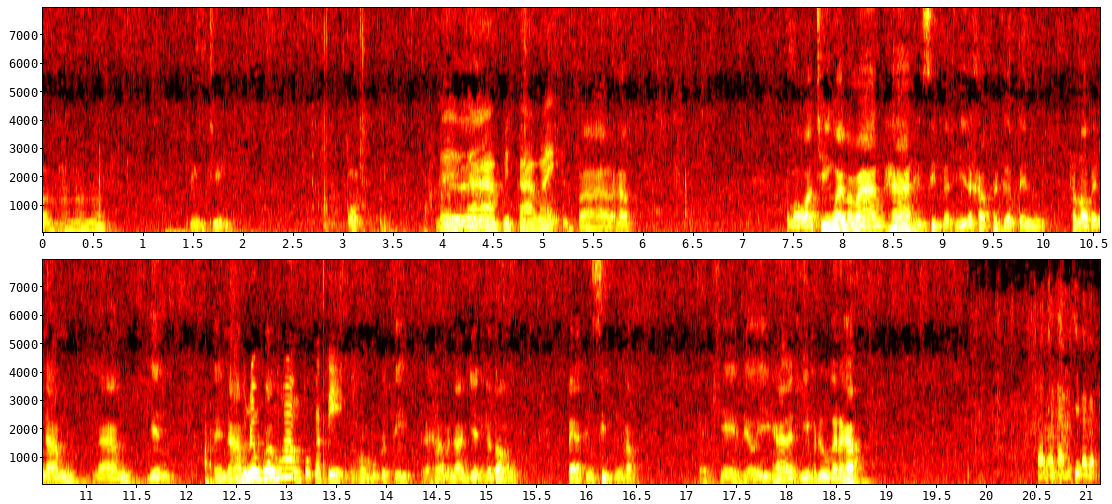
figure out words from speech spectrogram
ร้อนร้อนร้อนร้อนจริงจริงโอ้เอออ่าปิดฝาไว้ ปิดฝาแล้วครับเขาบอกว่าทิ้งไว้ประมาณ5ถึง10 นาทีนะครับ ถ้าเกิดเป็นถ้าเราเป็นน้ำน้ำเย็น ไอ้น้ำอุณหภูมิห้องปกติ ห้องปกติ แต่ถ้าเป็นน้ำเย็นก็ต้อง8ถึง10นะครับ โอเค เดี๋ยวอีก5นาทีมาดูกันนะครับตอนเราถ่ายคลิปแล้วแบบ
